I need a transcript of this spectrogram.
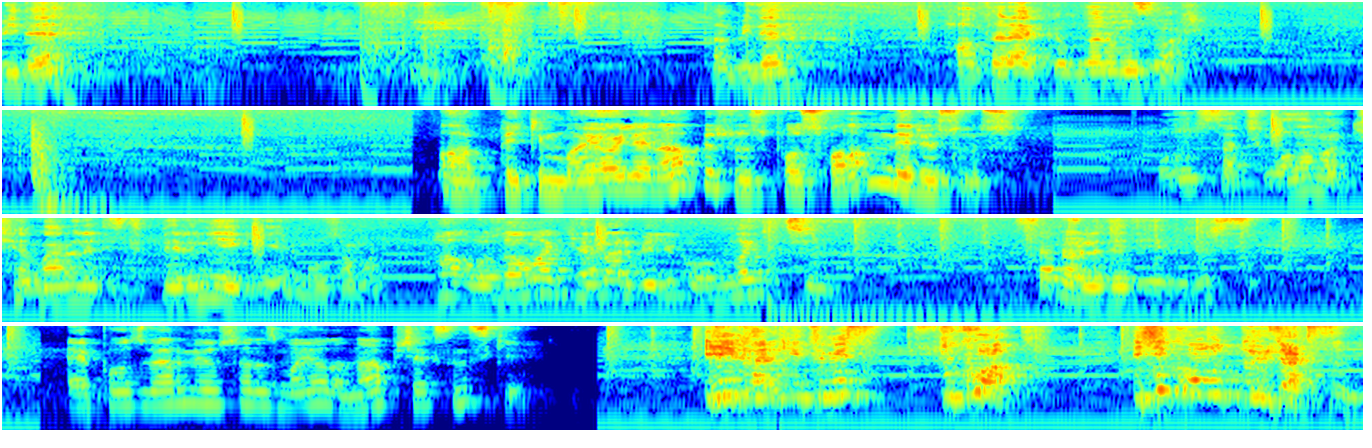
Bir de tabii de halter ayakkabılarımız var. Abi peki mayo ile ne yapıyorsunuz? Poz falan mı veriyorsunuz? Oğlum saçmalama kemerle dizlikleri niye giyelim o zaman? Ha o zaman kemer beli korumak için. Sen öyle de diyebilirsin. E poz vermiyorsanız mayola ne yapacaksınız ki? İlk hareketimiz squat. İki komut duyacaksın.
